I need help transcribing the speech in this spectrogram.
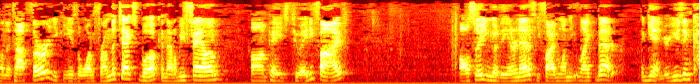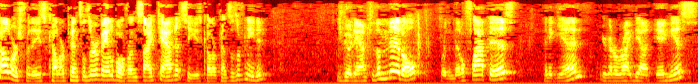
On the top third, you can use the one from the textbook, and that'll be found on page 285. Also, you can go to the internet if you find one that you like better. Again, you're using colors for these. Color pencils are available over on the side cabinet, so use color pencils if needed. You go down to the middle, where the middle flap is, and again, you're going to write down igneous,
